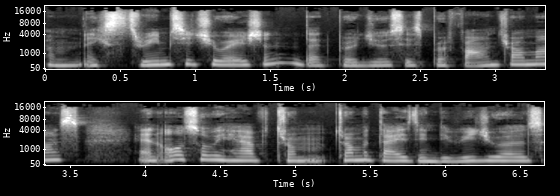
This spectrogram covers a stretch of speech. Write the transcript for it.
um, extreme situation that produces profound traumas. And also we have tra- traumatized individuals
